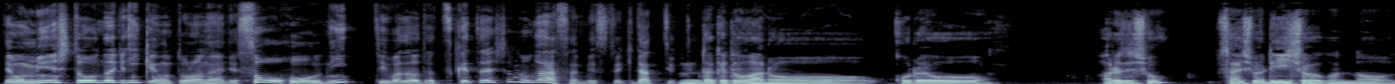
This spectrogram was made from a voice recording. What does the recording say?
でも民主党だけ意見を取らないで双方にってわざわざつけた人のが差別的だって言ってだけど、あのーこれを、あれでしょ？最初はリー将軍の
